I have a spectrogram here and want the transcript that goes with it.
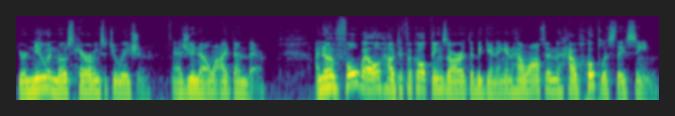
your new and most harrowing situation. As you know, I've been there. I know full well how difficult things are at the beginning and how often how hopeless they seem.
